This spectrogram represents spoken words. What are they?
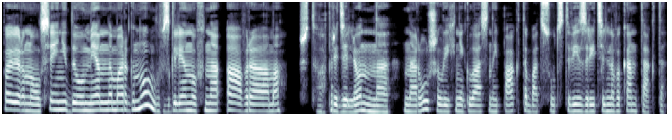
повернулся и недоуменно моргнул, взглянув на Авраама что определенно нарушило их негласный пакт об отсутствии зрительного контакта.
